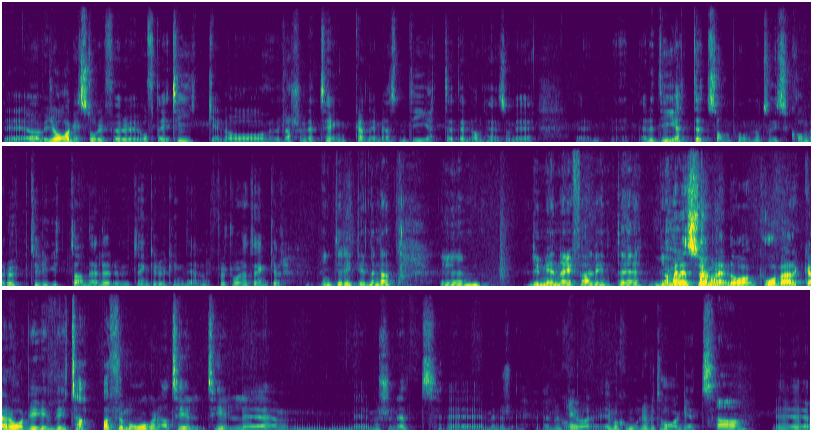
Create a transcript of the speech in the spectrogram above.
överjaget står ju för ofta etiken och rationellt tänkande medan dietet är något här som är är det dietet som på något vis kommer upp till ytan eller hur tänker du kring den? Förstår jag tänker? Inte riktigt, men att ehm, Du menar ifall inte... Vi ja, har... men sömnen då påverkar och vi, vi tappar förmågorna till, till eh, emotionellt, eh, emotion, ja. överhuvudtaget. Ja. Eh,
